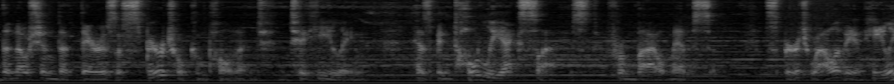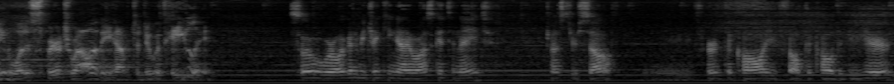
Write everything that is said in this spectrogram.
The notion that there is a spiritual component to healing has been totally excised from biomedicine. Spirituality and healing? What does spirituality have to do with healing? So we're all going to be drinking ayahuasca tonight. Trust yourself. You've heard the call. You felt the call to be here.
